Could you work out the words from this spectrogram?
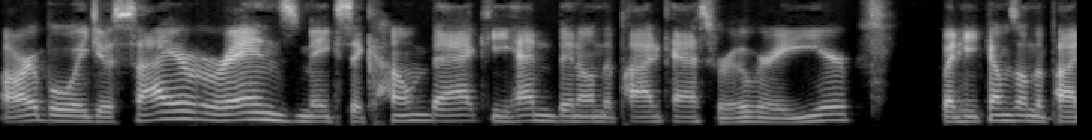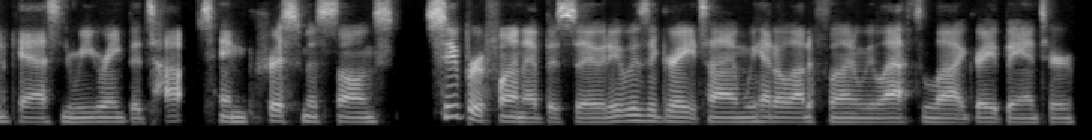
Our boy Josiah Renz makes a comeback. He hadn't been on the podcast for over a year, but he comes on the podcast and we rank the top 10 Christmas songs. Super fun episode. It was a great time. We had a lot of fun. We laughed a lot. Great banter.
